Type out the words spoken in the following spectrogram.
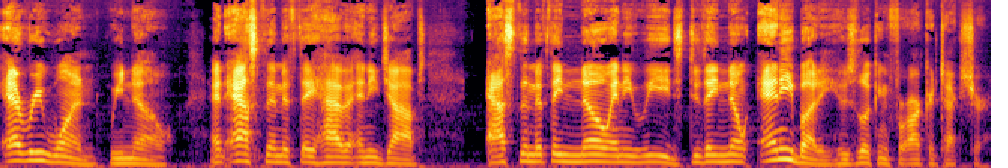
everyone we know and ask them if they have any jobs. Ask them if they know any leads. Do they know anybody who's looking for architecture?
